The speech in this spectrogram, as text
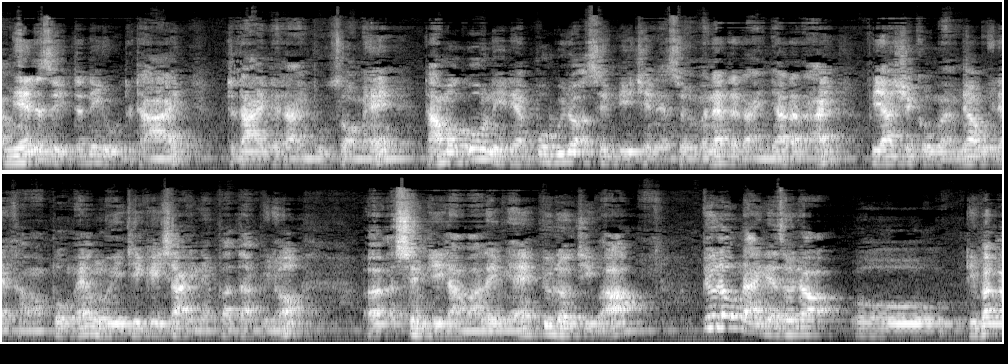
အမြဲတစေတနေ့ကိုတတိုင်းတတိုင်းတတိုင်းပူစော်မယ်ဒါမှမဟုတ်ကိုယ်အနေနဲ့ပို့ပြီးတော့အဆင်ပြေခြင်းနဲ့ဆိုရင်မနေ့တတိုင်းညတတိုင်းဘုရားရှိခိုးမှမြောက်ဝေတဲ့ခါမှာပုံမဲ့ငွေကြီးကိစ္စတွေနဲ့ပတ်သက်ပြီးတော့အဆင်ပြေလာပါလိမ့်မယ်ပြုလုပ်ကြည့်ပါပြုလုပ်နိုင်တယ်ဆိုတော့ဟိုဒီဘက်က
